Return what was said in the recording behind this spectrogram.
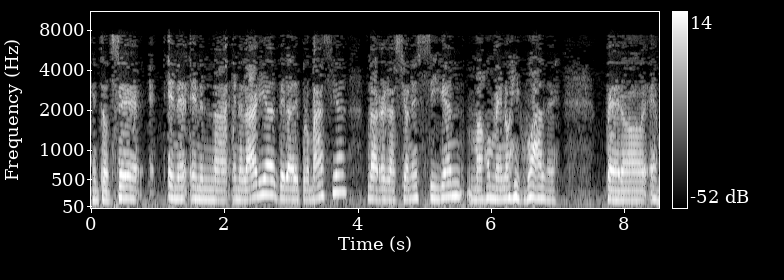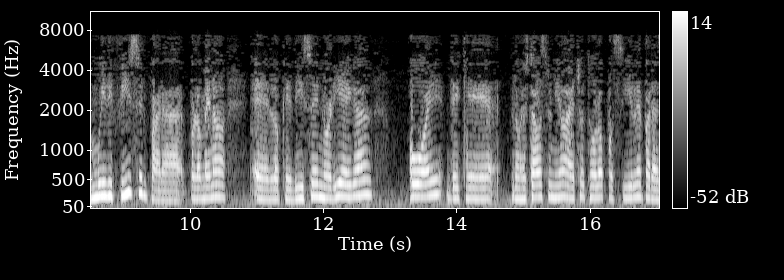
Entonces, en, el área de la diplomacia, las relaciones siguen más o menos iguales, pero es muy difícil para, por lo menos eh, lo que dice Noriega hoy, de que los Estados Unidos ha hecho todo lo posible para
